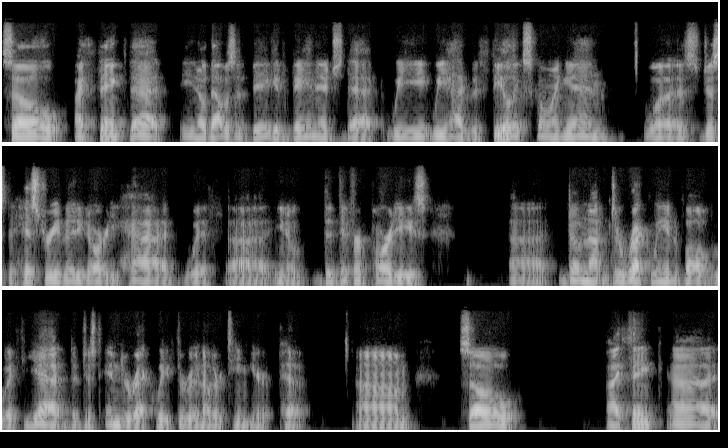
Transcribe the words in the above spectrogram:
so I think that you know that was a big advantage that we we had with Felix going in was just the history that he'd already had with uh, you know the different parties, uh, though not directly involved with yet, but just indirectly through another team here at Pitt. Um, so I think uh,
